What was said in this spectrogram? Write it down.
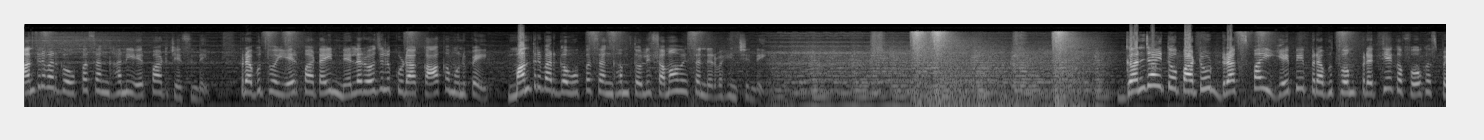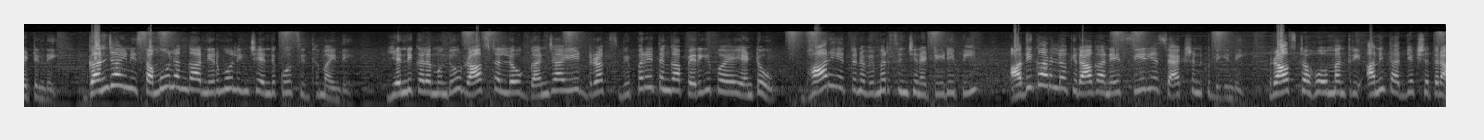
మంత్రివర్గ ఉపసంఘాన్ని ఏర్పాటు చేసింది. ప్రభుత్వం ఏర్పాటై నెల రోజులు కూడా కాకమునుపే మంత్రివర్గ ఉపసంఘం తొలి సమావేశం నిర్వహించింది. గంజాయితో పాటు డ్రగ్స్ పై ఏపీ ప్రభుత్వం ప్రత్యేక ఫోకస్ పెట్టింది. గంజాయిని సమూలంగా నిర్మూలించేందుకు సిద్ధమైంది. ఎన్నికల ముందు రాష్ట్రంలో గంజాయి డ్రగ్స్ విపరీతంగా పెరిగిపోయాయంటూ భారీ ఎత్తున విమర్శించిన టీడీపీ అధికారంలోకి రాగానే సీరియస్ యాక్షన్కు దిగింది. రాష్ట్ర హోంమంత్రి అనిత్ అధ్యక్షతన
